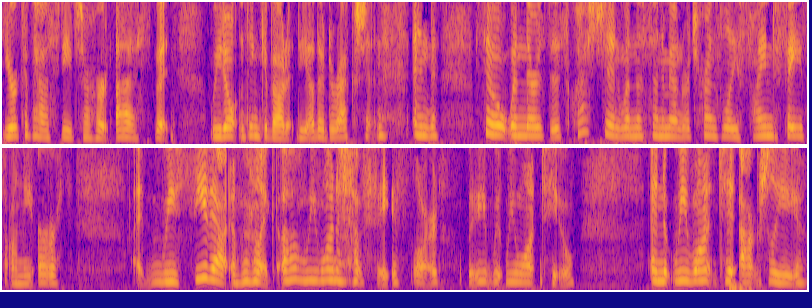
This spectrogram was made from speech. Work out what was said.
your capacity to hurt us, but we don't think about it the other direction. And so when there's this question, when the Son of Man returns, will he find faith on the earth? We see that and we're like, oh, we want to have faith, Lord. We, we, we want to. And we want to actually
